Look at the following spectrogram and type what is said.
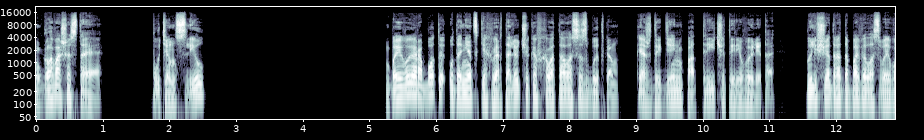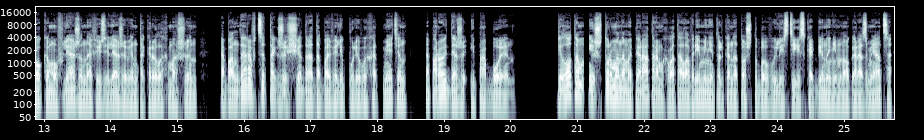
Глава 6. Путин слил? Боевые работы у донецких вертолетчиков хватало с избытком. Каждый день по 3-4 вылета. Пыль щедро добавила своего камуфляжа на фюзеляже винтокрылых машин, а бандеровцы также щедро добавили пулевых отметин, а порой даже и пробоин. Пилотам и штурманам-операторам хватало времени только на то, чтобы вылезти из кабины немного размяться,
